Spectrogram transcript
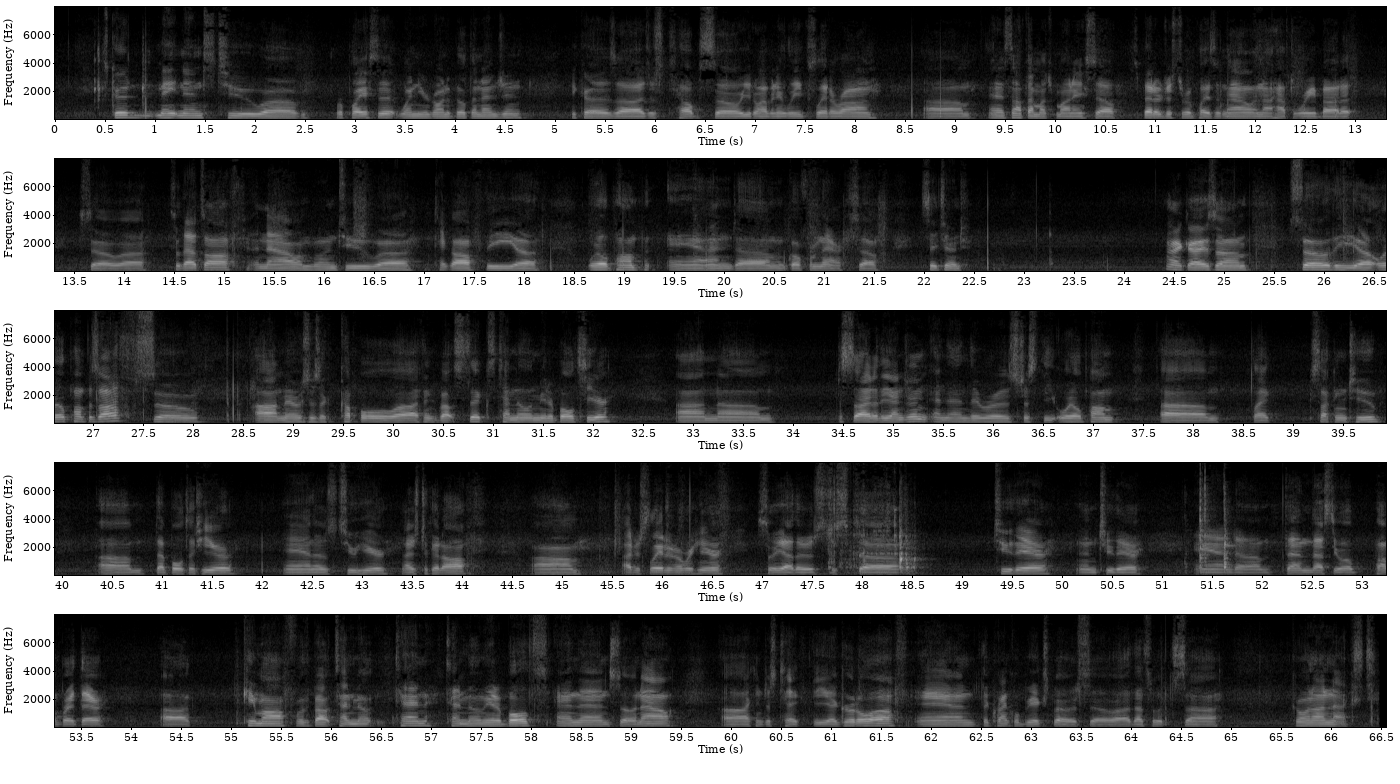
it's good maintenance to uh, replace it when you're going to build an engine because uh, it just helps so you don't have any leaks later on. Um, and it's not that much money, so it's better just to replace it now and not have to worry about it. So, uh, so that's off, and now I'm going to uh, take off the uh, oil pump and um, go from there. So, stay tuned. Alright guys, um, so the uh, oil pump is off, so um, there was just a couple, uh, I think about six 10 millimeter bolts here on um, the side of the engine, and then there was just the oil pump, um, like sucking tube um, that bolted here, and there's two here. I just took it off. Um, I just laid it over here, so yeah, there's just uh, two there and two there, and then that's the oil pump right there. Uh, came off with about 10, mil 10, 10 millimeter bolts and then so now uh, I can just take the uh, girdle off and the crank will be exposed so uh, that's what's uh, going on next.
